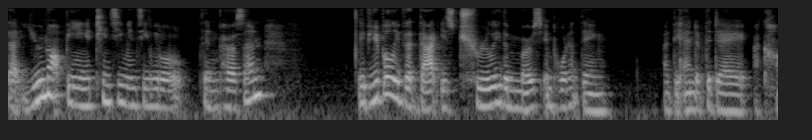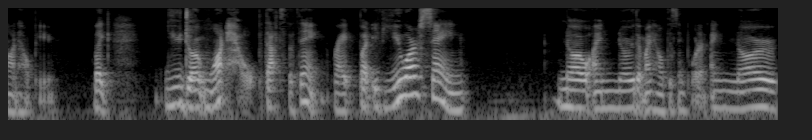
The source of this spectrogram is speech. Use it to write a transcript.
that you not being a tinsy wincy little thin person, if you believe that that is truly the most important thing, at the end of the day, I can't help you. Like, you don't want help. That's the thing, right? But if you are saying No, I know that my health is important. I know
